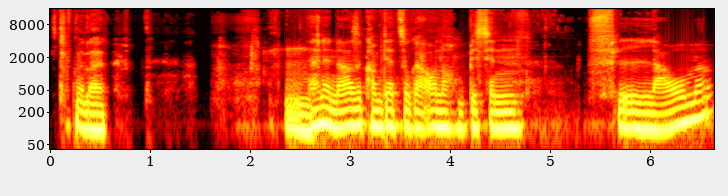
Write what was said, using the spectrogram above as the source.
es tut mir leid. Hm. Deine Nase kommt jetzt sogar auch noch ein bisschen Pflaume.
